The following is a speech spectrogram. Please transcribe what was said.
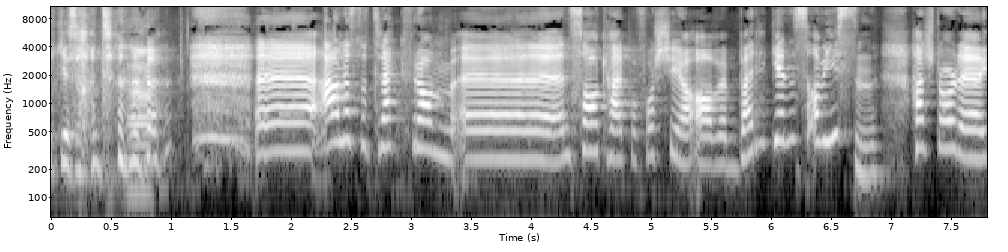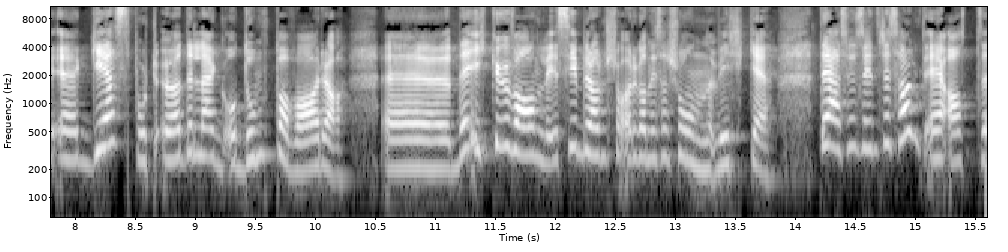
Ikke sant? Eh, jeg har lyst til å trekke fram eh, en sak her på forsida av Bergensavisen. Her står det eh, 'G-sport ødelegger og dumper varer'. Eh, det er ikke uvanlig, sier bransjeorganisasjonen Virke. Det jeg syns er interessant, er at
